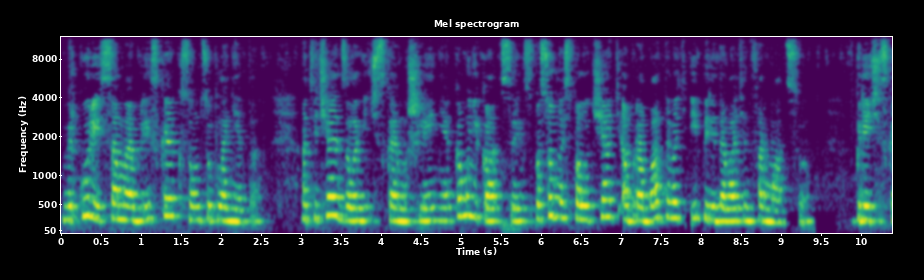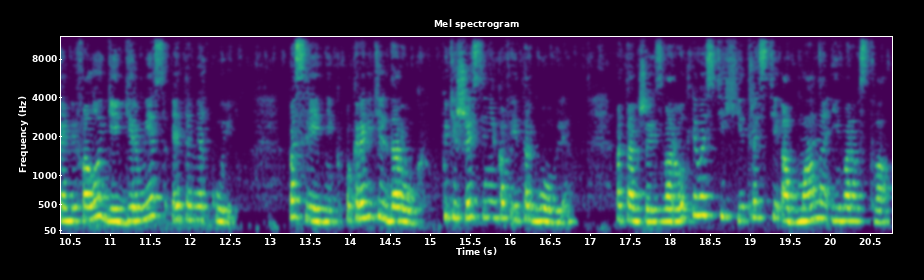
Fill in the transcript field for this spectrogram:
Меркурий – самая близкая к Солнцу планета. Отвечает за логическое мышление, коммуникации, способность получать, обрабатывать и передавать информацию. В греческой мифологии Гермес – это Меркурий. Посредник, покровитель дорог, путешественников и торговли, а также изворотливости, хитрости, обмана и воровства.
